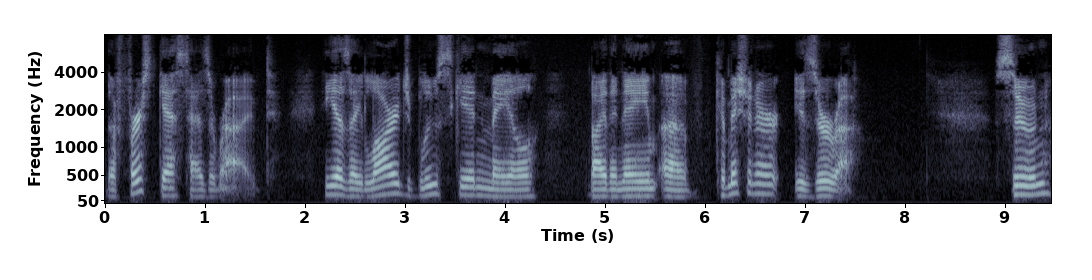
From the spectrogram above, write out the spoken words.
the first guest has arrived. He is a large blue skinned male by the name of Commissioner Izura. Soon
